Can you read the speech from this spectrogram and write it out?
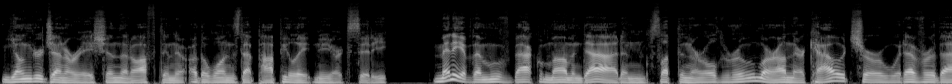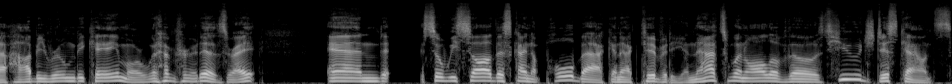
younger generation that often are the ones that populate New York City, many of them moved back with mom and dad and slept in their old room or on their couch or whatever that hobby room became or whatever it is, right? And so we saw this kind of pullback in activity. And that's when all of those huge discounts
